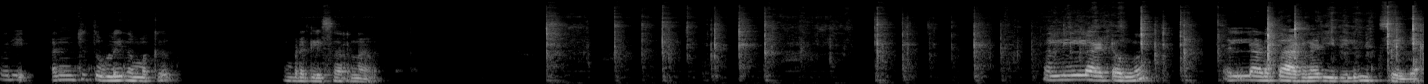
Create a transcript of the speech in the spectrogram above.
ഒരു അഞ്ച് തുള്ളി നമുക്ക് നമ്മുടെ ഗ്ലിസറിനാണ്. നല്ലതായിട്ടൊന്ന് എല്ലായിടത്തും ആകുന്ന രീതിയിൽ മിക്സ് ചെയ്യാം.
